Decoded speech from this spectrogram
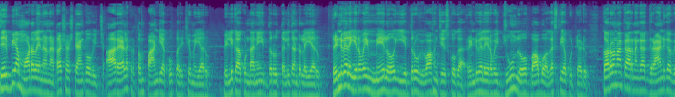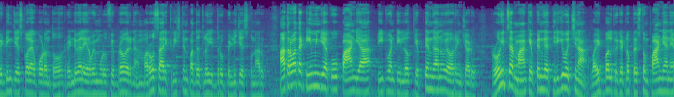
సెర్బియా మోడల్ అయిన నటాషా స్టాంకోవిచ్ ఆరేళ్ళ క్రితం పాండ్యాకు పరిచయం అయ్యారు పెళ్ళి కాకుండానే ఇద్దరు తల్లిదండ్రులయ్యారు. రెండు వేల ఇరవై మేలో ఈ ఇద్దరు వివాహం చేసుకోగా. రెండు వేల ఇరవై జూన్లో బాబు అగస్త్య పుట్టాడు. కరోనా కారణంగా గ్రాండ్గా వెడ్డింగ్ చేసుకోలేకపోవడంతో రెండు వేల ఇరవై మూడు ఫిబ్రవరిన మరోసారి క్రిస్టియన్ పద్ధతిలో ఇద్దరు పెళ్ళి చేసుకున్నారు. ఆ తర్వాత టీమిండియాకు పాండ్యా టీ ట్వంటీలో కెప్టెన్గాను వ్యవహరించాడు. రోహిత్ శర్మ కెప్టెన్గా తిరిగి వచ్చిన వైట్ బాల్ క్రికెట్లో ప్రస్తుతం పాండ్యానే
